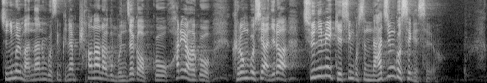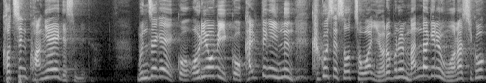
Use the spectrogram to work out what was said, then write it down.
주님을 만나는 곳은 그냥 편안하고 문제가 없고 화려하고 그런 곳이 아니라 주님이 계신 곳은 낮은 곳에 계세요. 거친 광야에 계십니다. 문제가 있고 어려움이 있고 갈등이 있는 그곳에서 저와 여러분을 만나기를 원하시고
